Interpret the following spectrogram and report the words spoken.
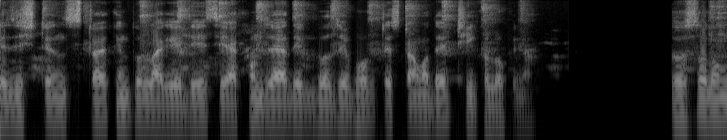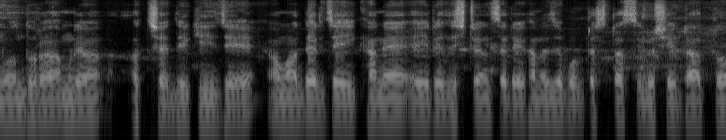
রেজিস্ট্যান্সটা কিন্তু লাগিয়ে দিয়েছি। এখন যা দেখব যে ভোল্টেজটা আমাদের ঠিক হলো কিনা। তো চলুন বন্ধুরা, আমরা হচ্ছে দেখি যে আমাদের যে এইখানে, এই রেজিস্ট্যান্সের এখানে যে ভোল্টেজটা ছিল, সেটা তো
